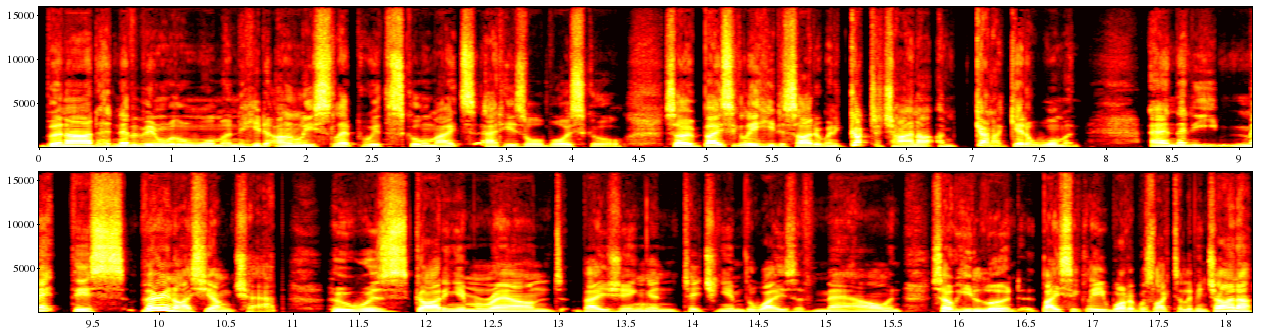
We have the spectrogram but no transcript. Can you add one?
Bernard had never been with a woman. He'd only slept with schoolmates at his all boys school. So basically, he decided when he got to China, I'm going to get a woman. And then he met this very nice young chap who was guiding him around Beijing and teaching him the ways of Mao. And so he learned basically what it was like to live in China.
